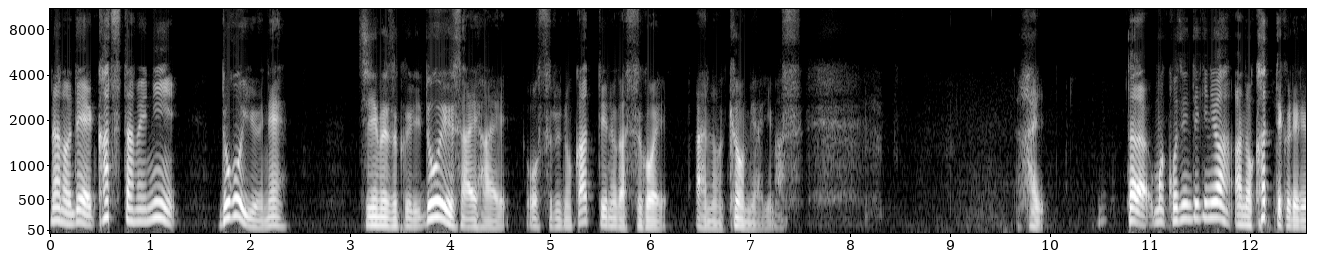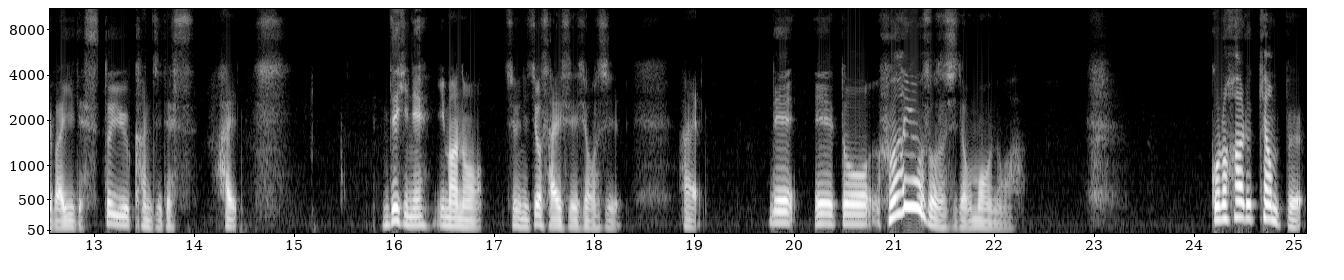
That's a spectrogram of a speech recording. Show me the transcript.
なので、勝つために、どういうね、チーム作り、どういう采配をするのかっていうのがすごい、あの、興味あります。はい。ただ、まあ、個人的には、あの、勝ってくれればいいですという感じです。はい。ぜひね、今の中日を再生してほしい。はい。で、えっ、ー、と、不安要素として思うのは、この春キャンプ、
